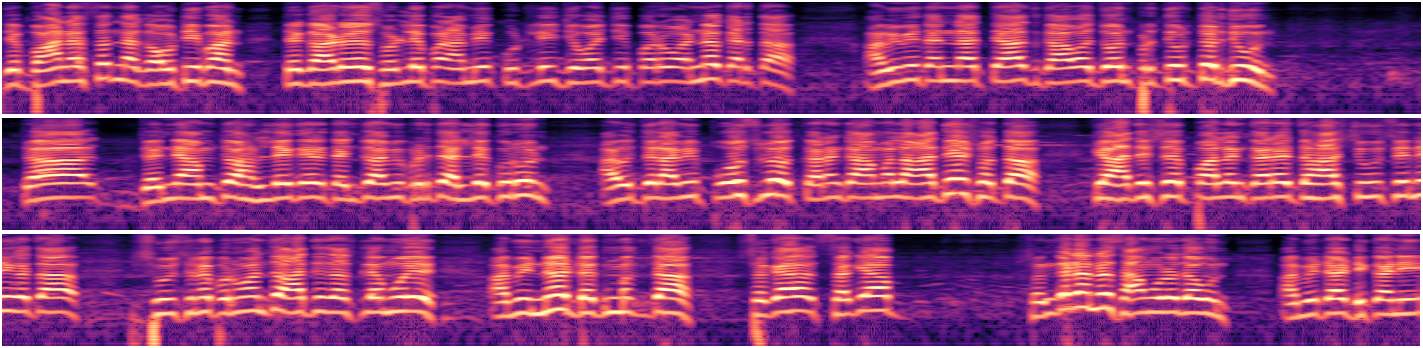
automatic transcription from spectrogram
जे बाण असतात ना गावठी बाण ते गाडीवर सोडले. पण आम्ही कुठलीही जीवाची पर्वा न करता आम्ही बी त्यांना त्याच गावात जाऊन प्रत्युत्तर देऊन त्या ज्यांनी आमच्या हल्ले केले त्यांचे आम्ही प्रति हल्ले करून अयोध्येला आम्ही पोहोचलोत कारण का आम्हाला आदेश होता की आदेश पालन करायचं हा शिवसैनिकाचा शिवसेनेप्रमाणचा आदेश असल्यामुळे आम्ही न डगमगता सगळ्या सगळ्या संकटांना सामोरं जाऊन आम्ही त्या ठिकाणी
